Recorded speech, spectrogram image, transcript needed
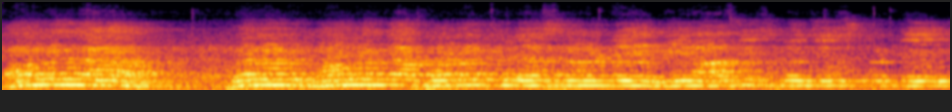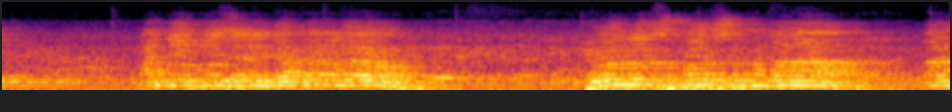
మౌనంగా పోరాటం మౌనంగా పోరాటం చేస్తామంటే మీ ఆఫీస్లో చేసుకుంటే అని చెప్పేసి గతంలో పోలీస్ ఫోర్స్ మన మన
